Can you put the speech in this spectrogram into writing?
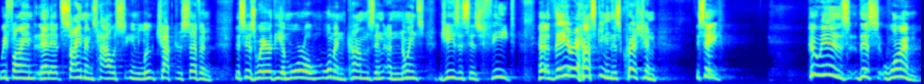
We find that at Simon's house in Luke chapter 7, this is where the immoral woman comes and anoints Jesus' feet. Uh, they are asking this question. They say, Who is this one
